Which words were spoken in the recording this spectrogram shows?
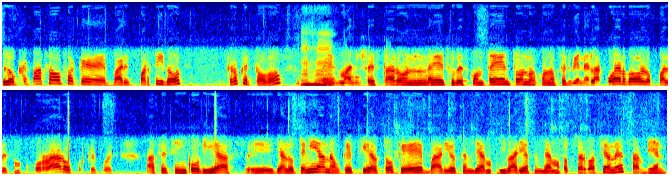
Lo que pasó fue que varios partidos, creo que todos, eh, manifestaron eh, su descontento, no conocer bien el acuerdo, lo cual es un poco raro porque pues hace cinco días eh, ya lo tenían, aunque es cierto que varios enviam y varias enviamos observaciones, también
